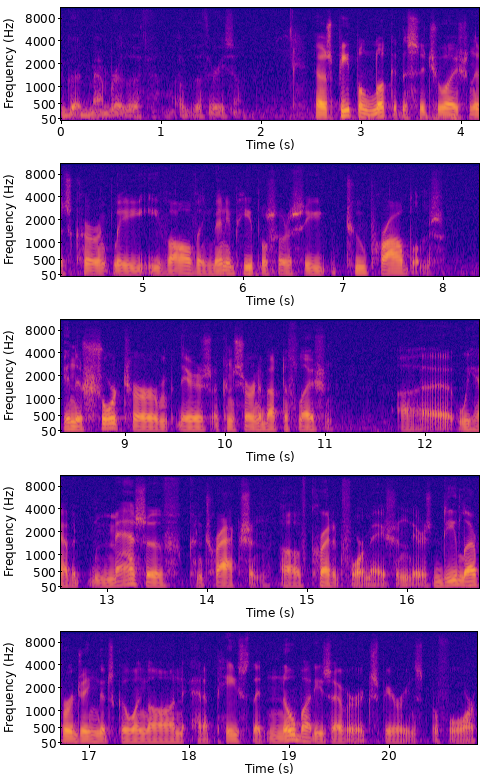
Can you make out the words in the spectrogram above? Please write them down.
a good member of the, of the threesome. Now, as people look at the situation that's currently evolving, many people sort of see two problems. In the short term, there's a concern about deflation. Uh, we have a massive contraction of credit formation. There's deleveraging that's going on at a pace that nobody's ever experienced before.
